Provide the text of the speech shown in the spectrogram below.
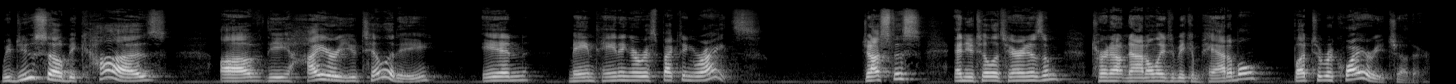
we do so because of the higher utility in maintaining or respecting rights. Justice and utilitarianism turn out not only to be compatible, but to require each other.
